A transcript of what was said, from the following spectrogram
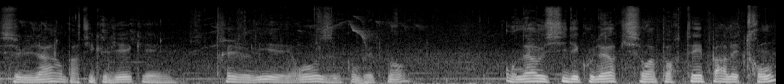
Celui-là en particulier qui est très joli et rose complètement. On a aussi des couleurs qui sont apportées par les troncs.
